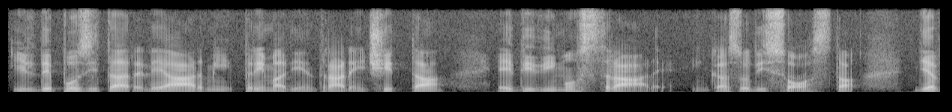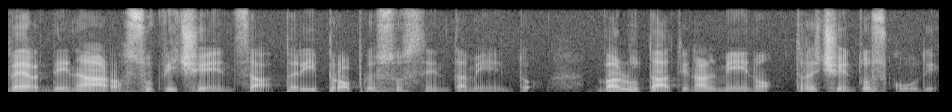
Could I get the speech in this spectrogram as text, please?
il depositare le armi prima di entrare in città e di dimostrare, in caso di sosta, di aver denaro a sufficienza per il proprio sostentamento, valutato in almeno 300 scudi.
